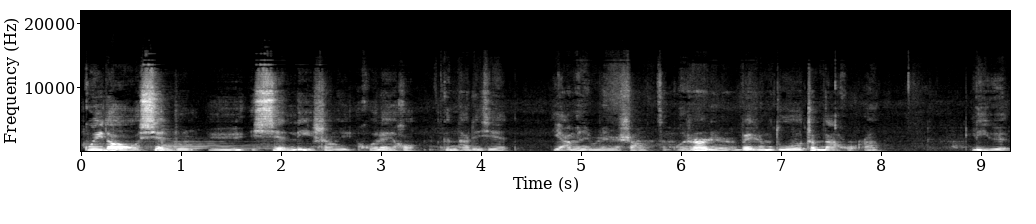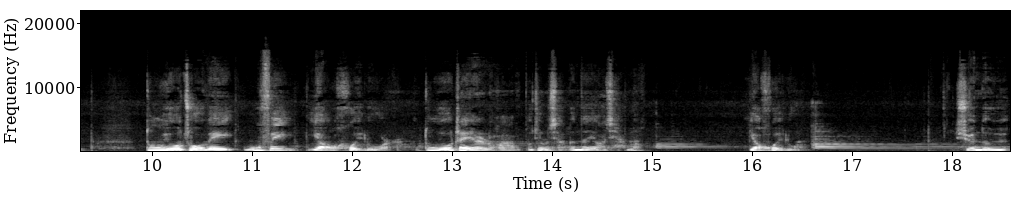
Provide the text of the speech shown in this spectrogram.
归到县中，与县吏商议。回来以后，跟他这些衙门里边人商量，怎么回事？这是为什么都邮这么大火啊？立曰：“都邮作威，无非要贿赂耳。都邮这样的话，不就是想跟咱要钱吗？要贿赂。”玄德曰：“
